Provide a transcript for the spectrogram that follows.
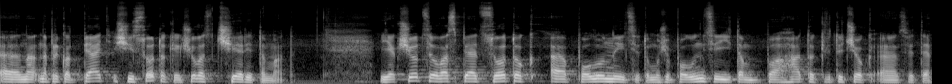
е, наприклад, 5-6 соток, якщо у вас черрі томат. Якщо це у вас 5 соток е, полуниці, тому що полуниці їй там багато квіточок е, цвіте.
